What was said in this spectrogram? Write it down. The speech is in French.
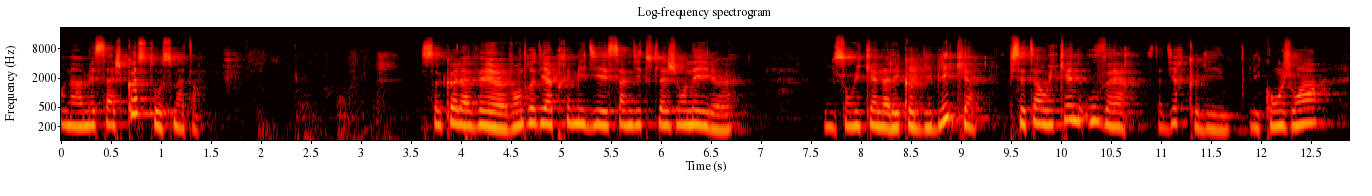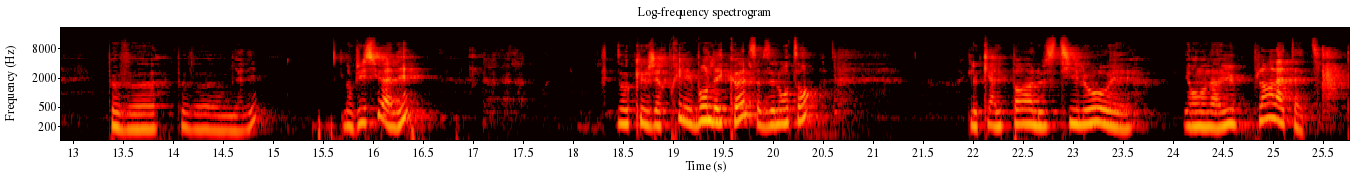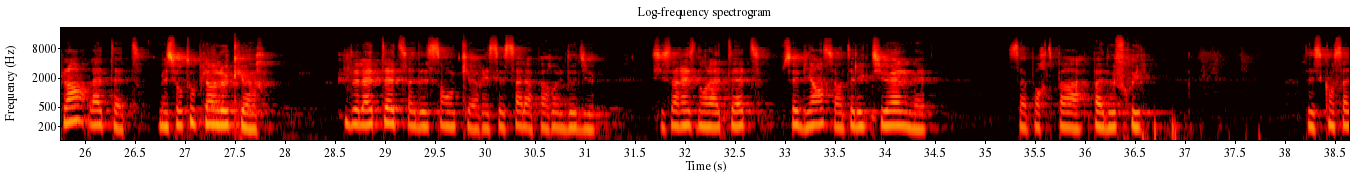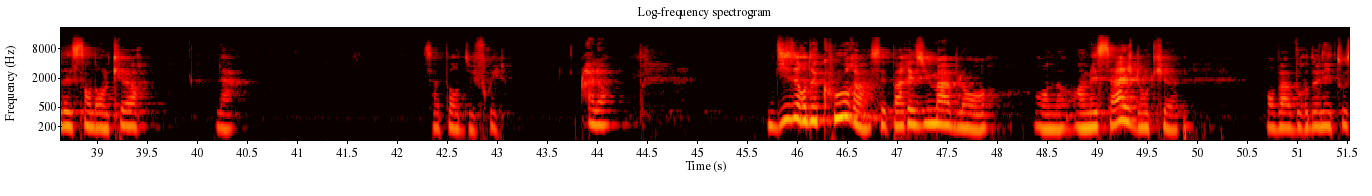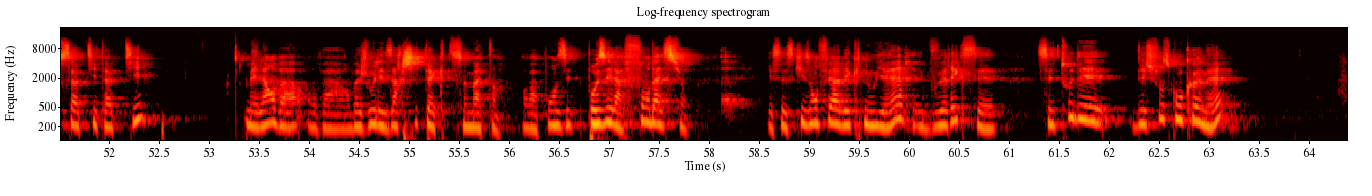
on a un message costaud ce matin. Sokol avait euh, vendredi après-midi et samedi toute la journée son week-end à l'école biblique. Puis c'était un week-end ouvert, c'est-à-dire que les, conjoints peuvent, peuvent y aller. Donc j'y suis allée. Donc j'ai repris les bons de l'école, ça faisait longtemps. Le calepin, le stylo, et, et on en a eu plein la tête, plein la tête, mais surtout plein le cœur. De la tête, ça descend au cœur, et c'est ça la parole de Dieu. Si ça reste dans la tête, c'est bien, c'est intellectuel, mais ça porte pas, pas de fruits. Et quand ça descend dans le cœur, là, ça porte du fruit. Alors, 10 heures de cours, c'est pas résumable en, un message, donc euh, on va vous redonner tout ça petit à petit. Mais là, on va, on va, on va jouer les architectes ce matin. On va poser, poser la fondation. Et c'est ce qu'ils ont fait avec nous hier. Et vous verrez que c'est, c'est tout des, des choses qu'on connaît,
